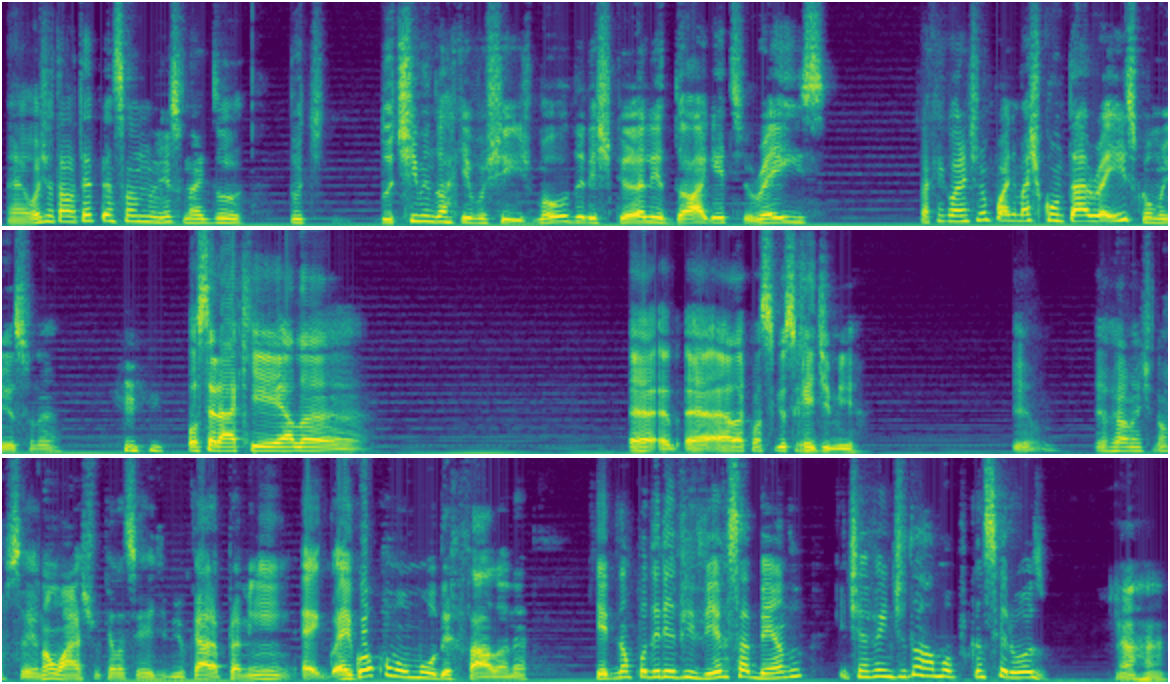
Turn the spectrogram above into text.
É, hoje eu tava até pensando nisso, né? Do, do, do time do Arquivo X: Mulder, Scully, Doggett, Reyes. Só que agora a gente não pode mais contar Reyes como isso, né? Ou será que ela. É, é, ela conseguiu se redimir? Eu, eu realmente não sei. Eu não acho que ela se redimiu. Cara, para mim. É, é igual como o Mulder fala, né? Que ele não poderia viver sabendo que tinha vendido a alma pro canceroso. Aham.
